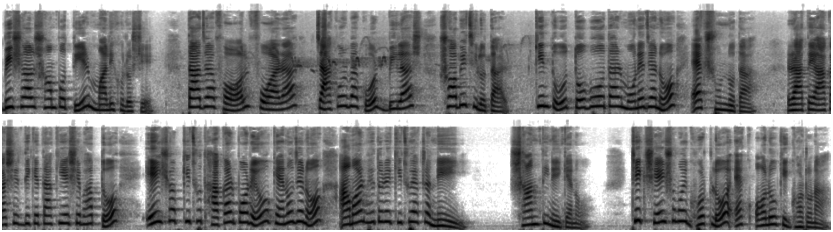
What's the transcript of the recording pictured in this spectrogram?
বিশাল সম্পত্তির মালিক হলো সে। তাজা ফল, ফোয়ারা চাকর বাকর বিলাস সবই ছিল তার। কিন্তু তবুও তার মনে যেন এক শূন্যতা। রাতে আকাশের দিকে তাকিয়ে সে ভাবত, এই সব কিছু থাকার পরেও কেন যেন আমার ভেতরে কিছু একটা নেই? শান্তি নেই কেন? ঠিক সেই সময় ঘটল এক অলৌকিক ঘটনা।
